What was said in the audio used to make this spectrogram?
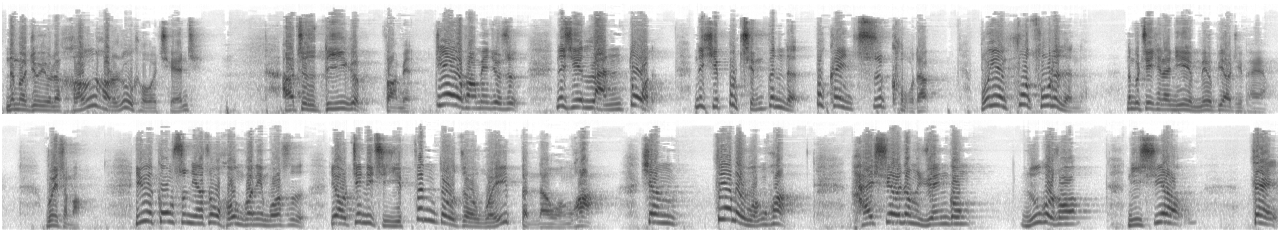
那么就有了很好的入口和前提。好，这是第一个方面。第二个方面就是那些懒惰的、那些不勤奋的、不肯吃苦的、不愿付出的人的，那么接下来你也没有必要去培养。为什么？因为公司你要做合伙管理模式，要建立起以奋斗者为本的文化。像这样的文化，还需要让员工，如果说你需要在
